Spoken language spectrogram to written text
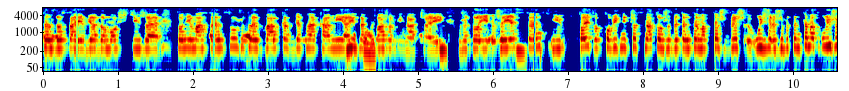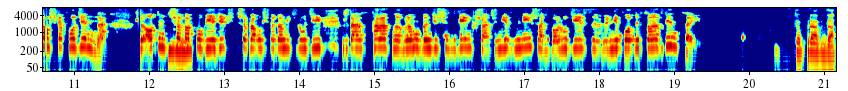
też dostaję wiadomości, że to nie ma sensu, że to jest walka z wiatrakami, ja no jednak uważam inaczej, że to że jest sens i to jest odpowiedni czas na to, żeby ten temat też żeby ten temat ujrzał światło dzienne, że o tym trzeba mhm. powiedzieć, trzeba uświadomić ludzi, że ta skala problemu będzie się zwiększać, nie zmniejszać, bo ludzi jest niepłodnych coraz więcej. To prawda.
